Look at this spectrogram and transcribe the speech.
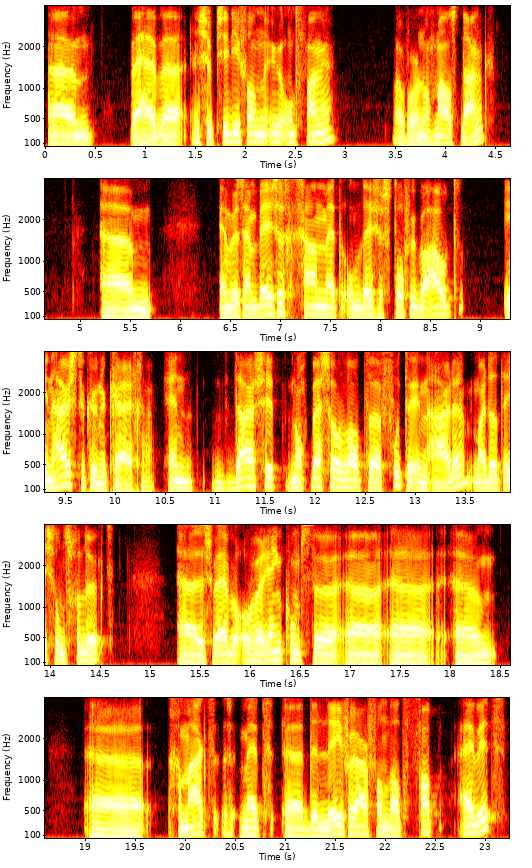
Um, we hebben een subsidie van u ontvangen, waarvoor nogmaals dank. Um, en we zijn bezig gegaan met om deze stof überhaupt in huis te kunnen krijgen. En daar zit nog best wel wat uh, voeten in aarde, maar dat is ons gelukt. Uh, dus we hebben overeenkomsten uh, um, gemaakt met de leveraar van dat FAP-eiwit.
